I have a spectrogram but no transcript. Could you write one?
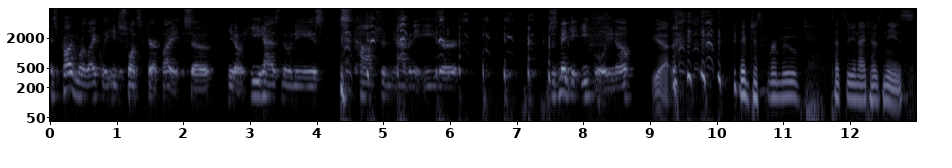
It's probably more likely he just wants a fair fight. So you know he has no knees. Cobb shouldn't have any either. Just make it equal, you know. Yeah. They've just removed Tetsuya Naito's knees.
